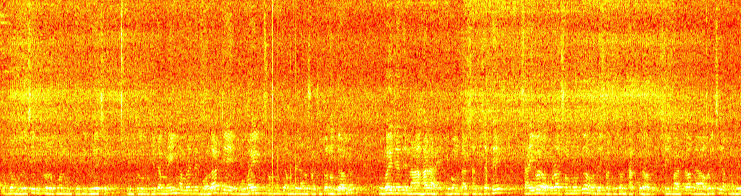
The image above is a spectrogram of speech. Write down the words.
প্রোগ্রাম রয়েছে বৃক্ষরোপণ ইত্যাদি রয়েছে। কিন্তু যেটা মেইন আমাদের বলার যে মোবাইল সম্বন্ধে আমাদের আরও সচেতন হতে হবে। মোবাইল যাতে না হারায় এবং তার সাথে সাথে সাইবার অপরাধ সম্বন্ধেও আমাদের সচেতন থাকতে হবে। সেই বার্তাও দেওয়া হয়েছে আপনাদের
